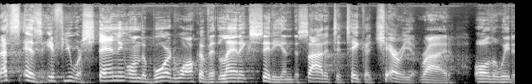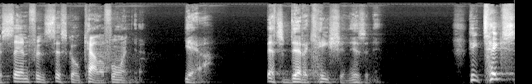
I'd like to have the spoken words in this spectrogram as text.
That's as if you were standing on the boardwalk of Atlantic City and decided to take a chariot ride all the way to San Francisco, California. Yeah, that's dedication, isn't it? He takes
